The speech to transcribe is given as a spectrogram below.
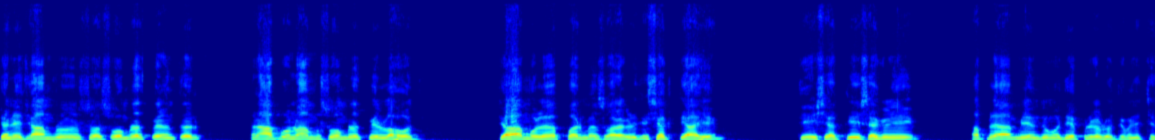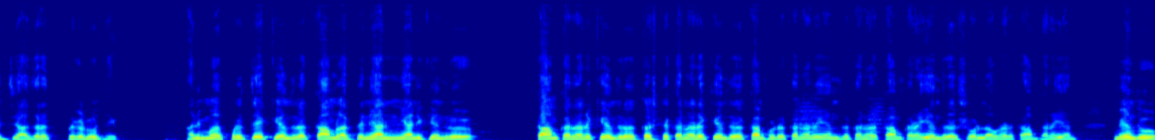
त्याने ते आमृत स्व सोमरस पेल्यानंतर आणि आपण आम सोमरस पेरलो आहोत. त्यामुळं परमेश्वराकडे जी शक्ती आहे ती शक्ती सगळी आपल्या मेंदूमध्ये प्रगट होते. म्हणजे छत्तीस हजारात प्रगट होते. आणि मग प्रत्येक केंद्र काम लागतं. ज्ञान ज्ञानी केंद्र काम करणारं केंद्र कष्ट करणारं केंद्र कॉम्प्युटर करणारं यंत्र करणारं काम करणारं यंत्र शोध लावणारं काम करणारं यंत्र मेंदू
